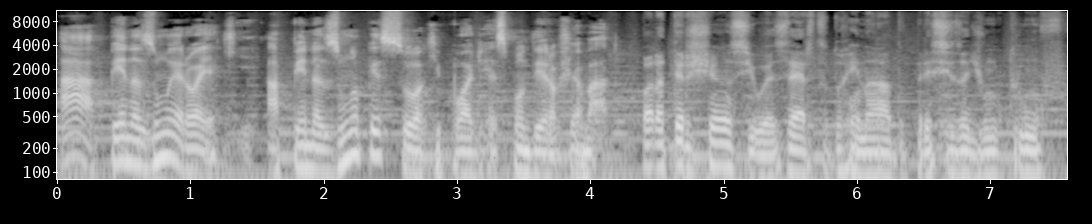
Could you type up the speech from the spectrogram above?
Há apenas um herói aqui, apenas uma pessoa que pode responder ao chamado. Para ter chance, o exército do reinado precisa de um trunfo.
